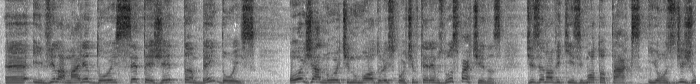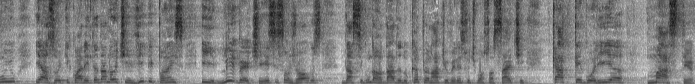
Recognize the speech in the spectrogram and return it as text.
É, e Vila Malha 2, CTG também 2. Hoje à noite, no módulo esportivo, teremos duas partidas. 19 e 15 Mototax e 11 de junho e às 8 e 40 da noite VIP Pães e Liberty. Esses são jogos da segunda rodada do Campeonato Ilverense Futebol Society categoria Master.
